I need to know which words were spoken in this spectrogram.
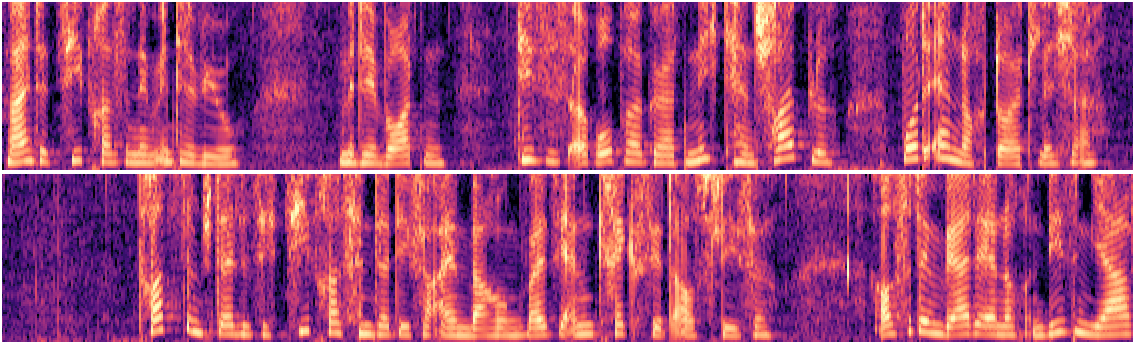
meinte Tsipras in dem Interview. Mit den Worten Dieses Europa gehört nicht Herrn Schäuble wurde er noch deutlicher. Trotzdem stellte sich Tsipras hinter die Vereinbarung, weil sie einen Grexit ausschließe. Außerdem werde er noch in diesem Jahr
